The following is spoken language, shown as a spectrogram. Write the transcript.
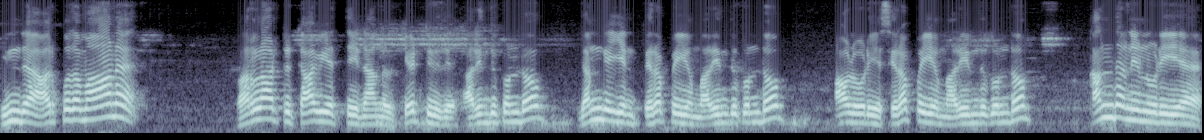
இந்த அற்புதமான வரலாற்று காவியத்தை நாங்கள் கேட்டு அறிந்து கொண்டோம் கங்கையின் பிறப்பையும் அறிந்து கொண்டோம் அவளுடைய சிறப்பையும் அறிந்து கொண்டோம் கந்தனினுடைய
